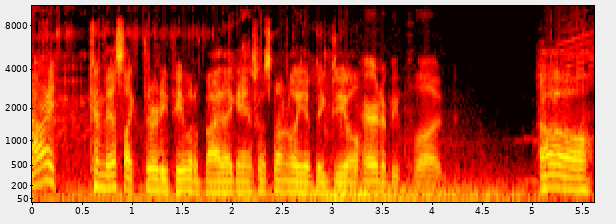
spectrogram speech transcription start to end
I already convinced like 30 people to buy that game, so it's not really a big deal. Prepare to be plugged. Oh,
